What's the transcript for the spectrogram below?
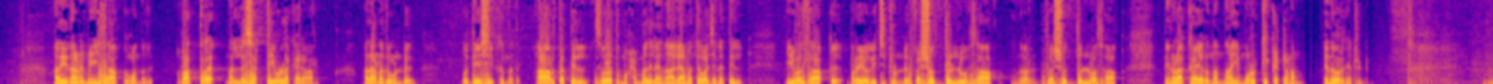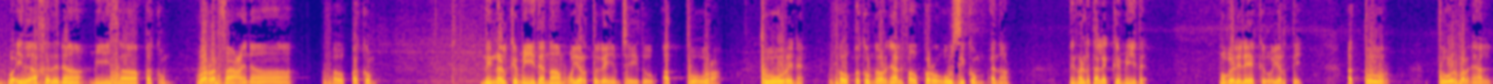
അതിൽ നിന്നാണ് മെയ്സാക്ക് വന്നത്. അപ്പൊ അത്ര നല്ല ശക്തിയുള്ള കരാർ. അതാണ് അതുകൊണ്ട് ഉദ്ദേശിക്കുന്നത്. ആ അർത്ഥത്തിൽ സൂറത്ത് മുഹമ്മദിലെ നാലാമത്തെ വചനത്തിൽ ഈ വസാഖ് പ്രയോഗിച്ചിട്ടുണ്ട്. ഫഷുദ്ദുൽ വസാഖ് എന്ന് പറഞ്ഞു. ഫഷുദ്ദുൽ വസാഖ്. നിങ്ങൾ ആ കയർ നന്നായി മുറുക്കിക്കെട്ടണം എന്ന് പറഞ്ഞിട്ടുണ്ട്. ഇത് അഹദിന മീസാക്കും ഫൗഖക്കും. നിങ്ങൾക്ക് മീതെ നാം ഉയർത്തുകയും ചെയ്തു. അത്തൂറ തൂറിനെ. ഫൗക്കും എന്ന് പറഞ്ഞാൽ ഫൗക്ക ഊസിക്കും എന്നാണ്. നിങ്ങളുടെ തലക്ക് മീതെ മുകളിലേക്ക് ഉയർത്തി. അത്തൂർ തൂർ. പറഞ്ഞാൽ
